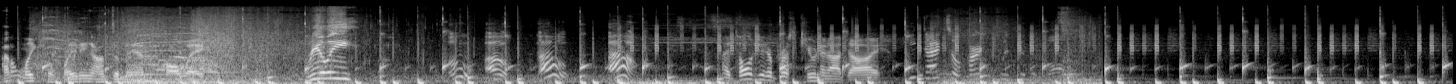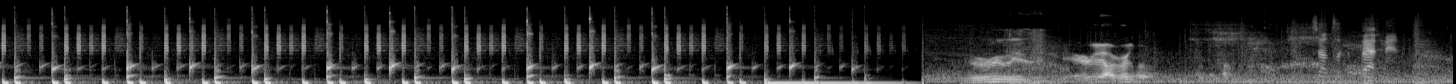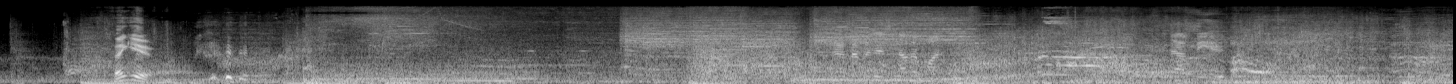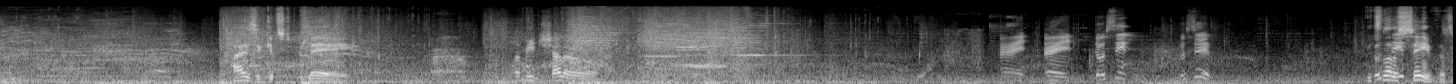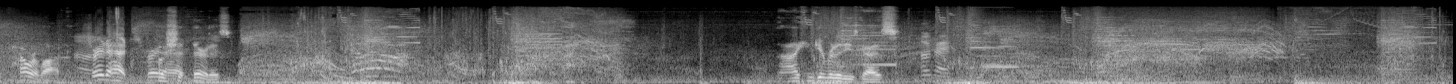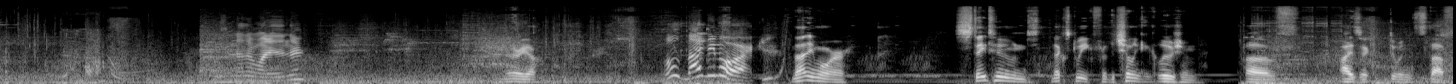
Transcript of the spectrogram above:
I don't like the lighting on demand hallway. Really? Oh, oh, oh, oh! I told you to press Q to not die. Died so hard he went through the wall. Sounds like a fat man. Thank you. Isaac gets to play. Let me cello. Alright, alright. Go save. Go save. It's Go not a save. save, that's a power lock. Uh, Straight ahead, straight Oh ahead. Oh shit, there it is. I can get rid of these guys. Okay. There we go. Well, not anymore! Not anymore. Stay tuned next week for the chilling conclusion of Isaac doing stuff.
